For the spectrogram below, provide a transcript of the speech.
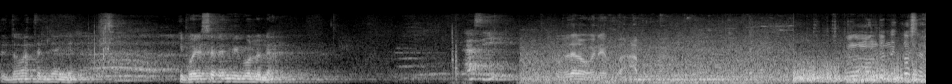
Te tomaste el Jagger. Y por eso eres mi polola. ¿Ah, sí? Tengo un montón de cosas.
